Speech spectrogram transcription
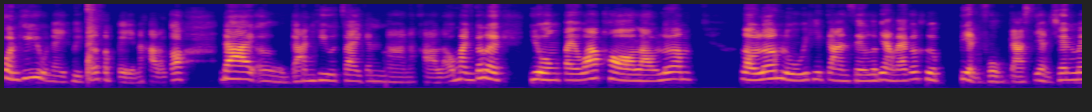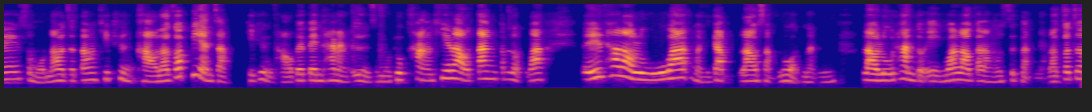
คนที่อยู่ใน Twitter Space นะคะ แล้วก็ได้เออการฮิวใจกันมานะคะ แล้วมันก็เลยโยงไปว่าพอเราเริ่ม เราเริ่มรู้วิธีการ self แล้วอย่างแรกก็คือเปลี่ยนโฟกัส อย่างเช่นไม่สมมติเราจะต้องคิดถึงเขา แล้วก็เปลี่ยนจากคิดถึงเขาไปเป็นทางอื่น สมมติทุกครั้งที่เราตั้งกำหนดว่า เอ๊ะถ้าเรารู้ว่าเหมือนกับเราสำรวจเหมือนเรารู้ทันตัวเองว่าเรากำลังรู้สึกแบบเนี้ยเราก็จะ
